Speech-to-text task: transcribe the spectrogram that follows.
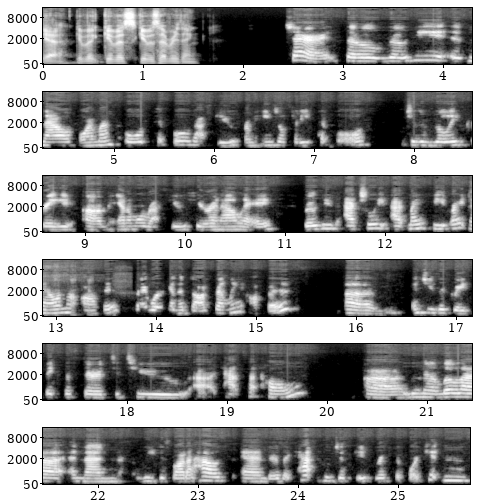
Yeah, give it. Give us. Give us everything. Sure. So Rosie is now a four month old pit bull rescue from Angel City Pit Bull, which is a really great um, animal rescue here in LA. Rosie's actually at my feet right now in the office. I work in a dog friendly office. Um, and she's a great big sister to two uh, cats at home, uh, Luna and Lola. And then we just bought a house, and there's a cat who just gave birth to four kittens.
